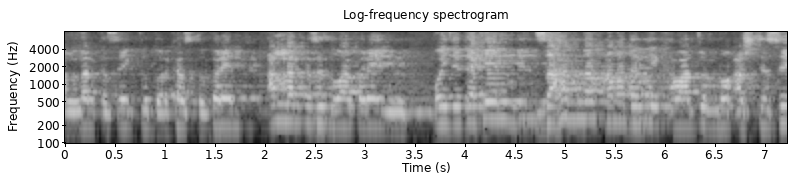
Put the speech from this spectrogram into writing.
আল্লাহর কাছে একটু দরখাস্ত করেন, আল্লাহর কাছে দোয়া করেন। ওই যে দেখেন, জাহান্নাম আমাদেরকে খাওয়ার জন্য আসতেছে।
